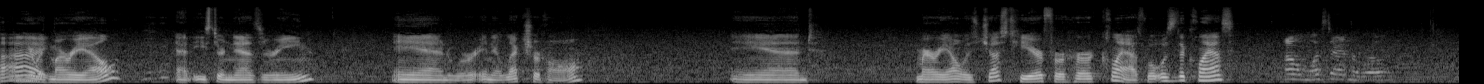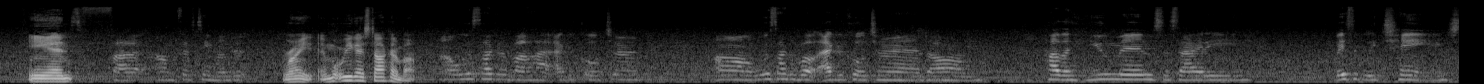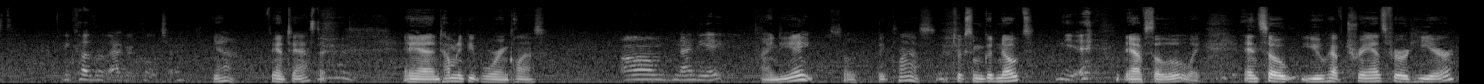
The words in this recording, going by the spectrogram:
Hi. I'm here with Mariel at Eastern Nazarene, and we're in a lecture hall. And Mariel was just here for her class. What was the class? Um, what's there in the world? And, Five, um, fifteen hundred. right, and what were you guys talking about? Um, we was talking about how agriculture. Um, we was talking about agriculture and um, how the human society basically changed because of agriculture. Yeah, fantastic. And how many people were in class? Um, ninety eight. 98. So, big class. You took some good notes? Yeah. Absolutely. And so, you have transferred here.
